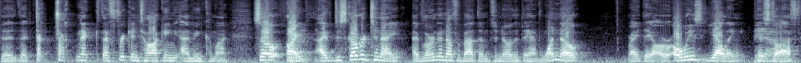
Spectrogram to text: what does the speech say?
the, the tuck, tuck, neck, the freaking talking. I mean, come on. So, all right, I've discovered tonight, I've learned enough about them to know that they have one note, right? They are always yelling, pissed Yeah. off.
